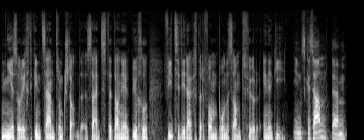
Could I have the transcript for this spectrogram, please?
nie so richtig im Zentrum gestanden, sagt Daniel Büchel, Vizedirektor vom Bundesamt für Energie. Insgesamt ähm,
